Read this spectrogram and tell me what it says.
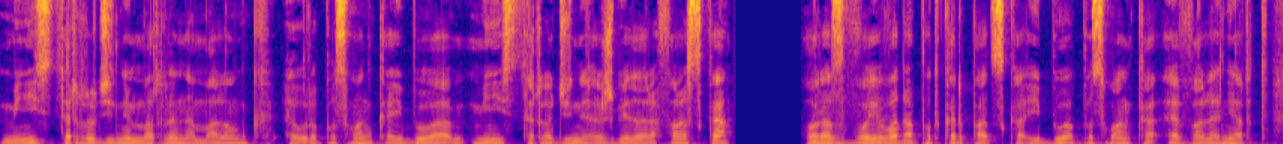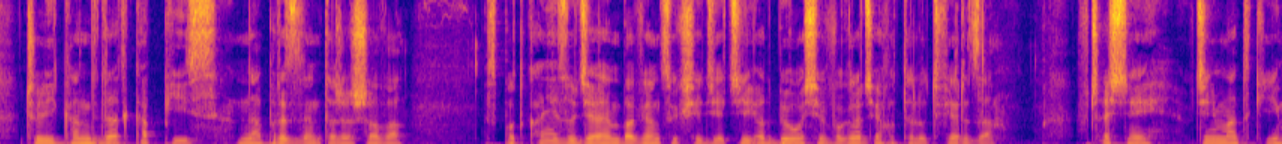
minister rodziny Marlena Maląg, europosłanka i była minister rodziny Elżbieta Rafalska oraz wojewoda podkarpacka i była posłanka Ewa Leniart, czyli kandydatka PiS na prezydenta Rzeszowa. Spotkanie z udziałem bawiących się dzieci odbyło się w ogrodzie hotelu Twierdza. Wcześniej, w Dzień Matki,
